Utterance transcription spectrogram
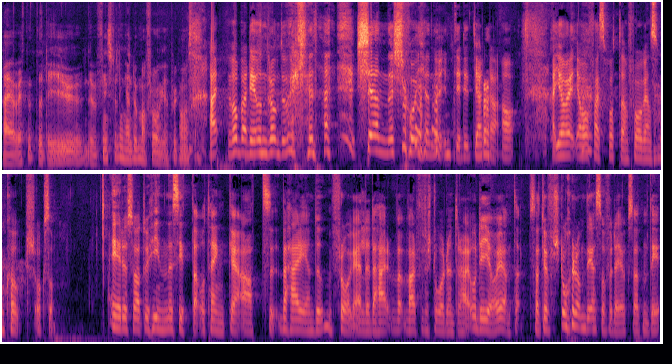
nej, jag vet inte, det, ju, det, finns väl inga dumma frågor brukar man säga. Nej, det var bara det jag undrar om du verkligen känner så genuint i ditt hjärta. Ja. Jag, jag har faktiskt fått den frågan som coach också. Är det så att du hinner sitta och tänka att det här är en dum fråga eller det här, varför förstår du inte det här? Och det gör jag inte. Så att jag förstår om det är så för dig också. Att det,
